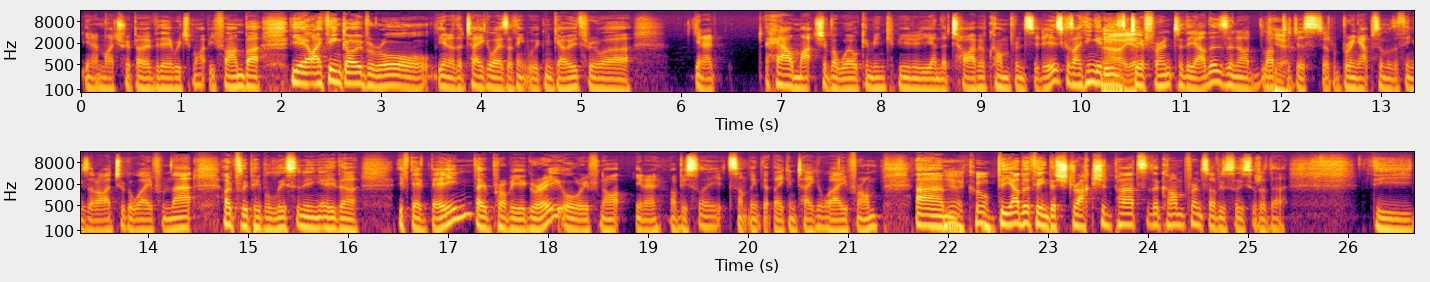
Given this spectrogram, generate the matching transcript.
you know my trip over there which might be fun but yeah I think overall you know the takeaways I think we can go through are you know how much of a welcoming community and the type of conference it is because I think it is Ah, yeah. different to the others and I'd love Yeah. to just sort of bring up some of the things that I took away from that hopefully people listening either if they've been they probably agree or if not you know obviously it's something that they can take away from um, Yeah, cool. the other thing the structured parts of the conference obviously sort of the the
